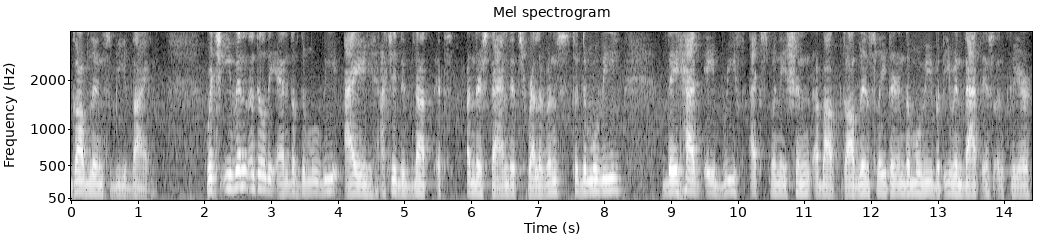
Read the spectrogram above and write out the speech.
goblins be thine which even until the end of the movie i actually did not understand its relevance to the movie they had a brief explanation about goblins later in the movie but even that is unclear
